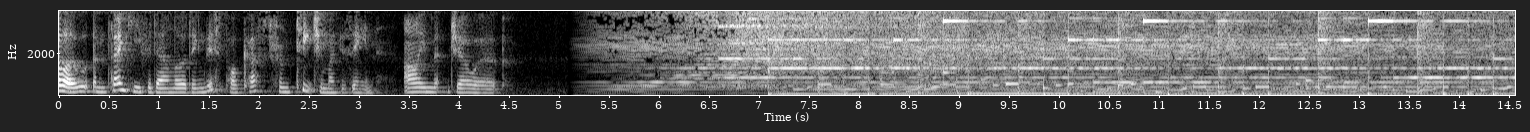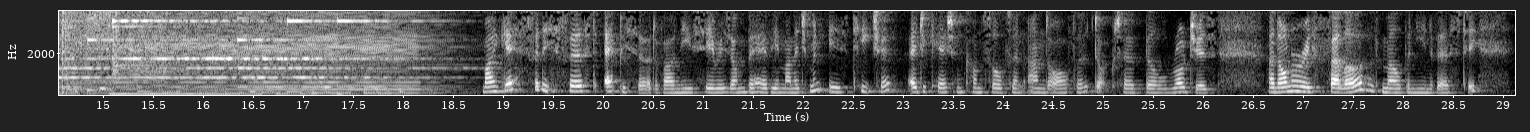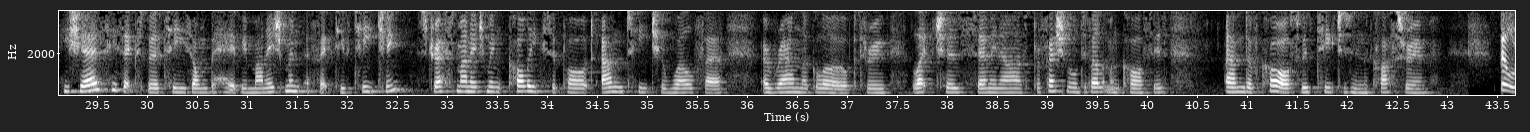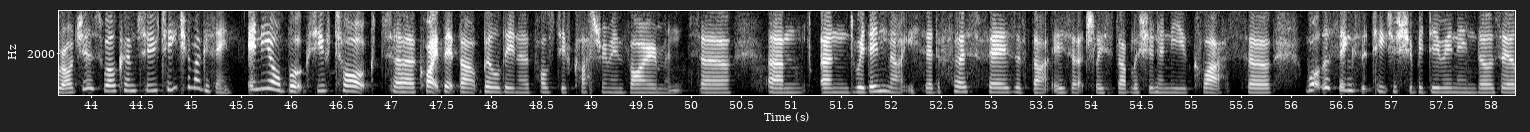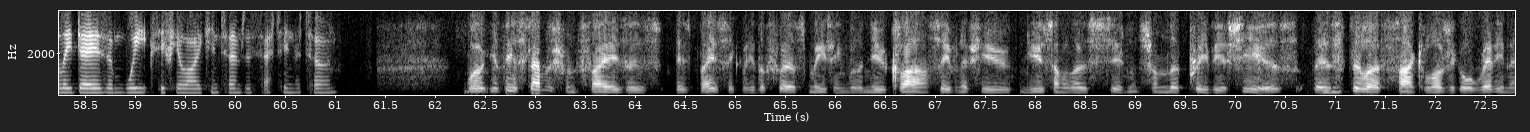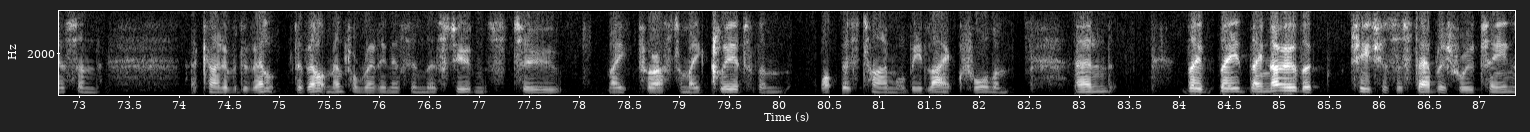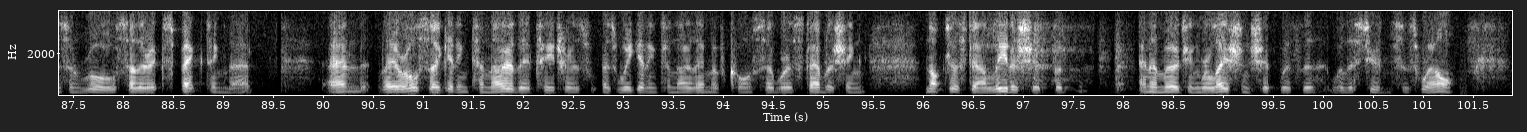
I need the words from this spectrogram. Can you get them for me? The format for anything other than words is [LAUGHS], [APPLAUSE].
Hello, and thank you for downloading this podcast from Teacher Magazine. I'm Jo Earp. My guest for this first episode of our new series on behaviour management is teacher, education consultant, and author Dr. Bill Rogers, an honorary fellow of Melbourne University. He shares his expertise on behaviour management, effective teaching, stress management, colleague support, and teacher welfare around the globe through lectures, seminars, professional development courses, and of course with teachers in the classroom. Bill Rogers, welcome to Teacher Magazine. In your books, you've talked uh, quite a bit about building a positive classroom environment, uh, um, and within that, you said the first phase of that is actually establishing a new class. So, what are the things that teachers should be doing in those early days and weeks, if you like, in terms of setting the tone? Well, the establishment phase is, is basically the first meeting with a new class. Even if you knew some of those students from the previous years, there's mm-hmm. still a psychological readiness and a kind of a develop, developmental readiness in the students to make for us to make clear to them what this time will be like for them, and they they they know that teachers establish routines and rules, so they're expecting that, and they're also getting to know their teacher as, as we're getting to know them, of course. So we're establishing not just our leadership, but an emerging relationship with the with the students as well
